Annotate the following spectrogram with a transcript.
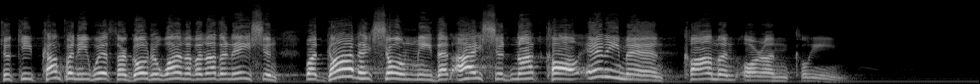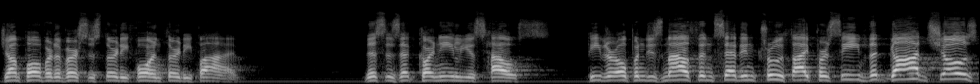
to keep company with or go to one of another nation. But God has shown me that I should not call any man common or unclean. Jump over to verses 34 and 35. This is at Cornelius' house. Peter opened his mouth and said, In truth, I perceive that God shows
